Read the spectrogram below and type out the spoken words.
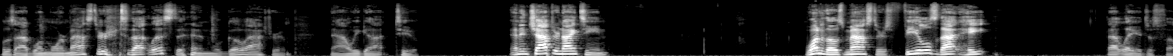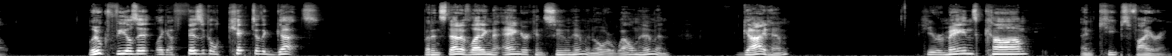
we'll just add one more master to that list and we'll go after him. Now we got two. And in chapter 19, one of those masters feels that hate that Leia just felt. Luke feels it like a physical kick to the guts. But instead of letting the anger consume him and overwhelm him and guide him, he remains calm and keeps firing.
